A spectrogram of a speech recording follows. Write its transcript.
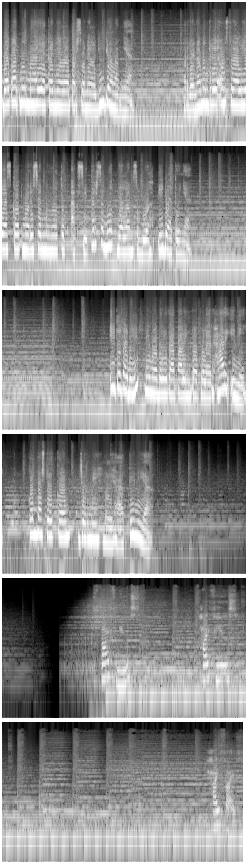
dapat membahayakan nyawa personel di dalamnya. Perdana Menteri Australia Scott Morrison mengutuk aksi tersebut dalam sebuah pidatonya. Itu tadi 5 berita paling populer hari ini. Kompas.com, jernih melihat dunia. 5 News High Views High Five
